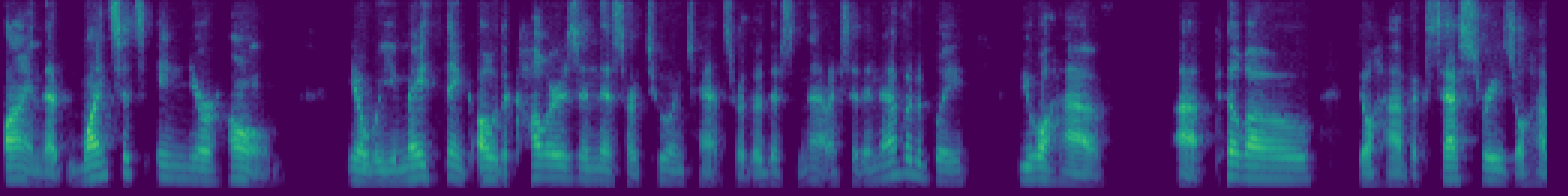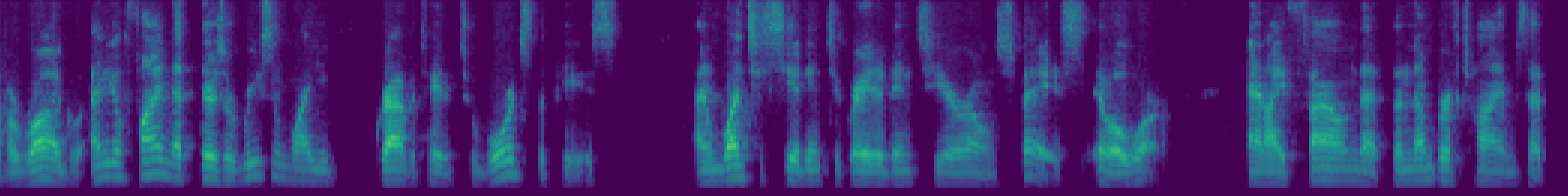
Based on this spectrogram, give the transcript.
find that once it's in your home, you know, where you may think, oh, the colors in this are too intense, or they're this and that. I said, inevitably, you will have a pillow, you'll have accessories, you'll have a rug, and you'll find that there's a reason why you gravitated towards the piece. And once you see it integrated into your own space, it will work. And I found that the number of times that,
